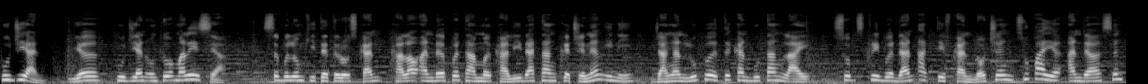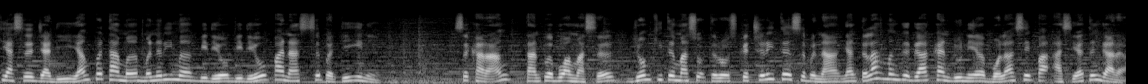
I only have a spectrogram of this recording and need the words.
pujian. Ya, pujian untuk Malaysia. Sebelum kita teruskan, kalau anda pertama kali datang ke channel ini, jangan lupa tekan butang like, subscribe dan aktifkan loceng supaya anda sentiasa jadi yang pertama menerima video-video panas seperti ini. Sekarang, tanpa buang masa, jom kita masuk terus ke cerita sebenar yang telah menggegarkan dunia bola sepak Asia Tenggara.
